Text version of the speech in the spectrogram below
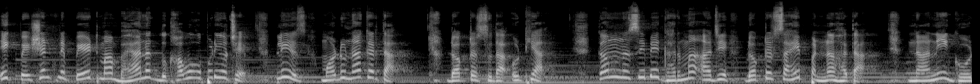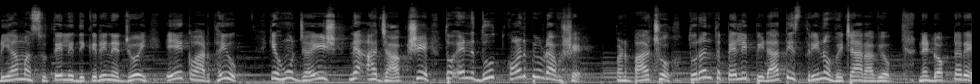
એક પેશન્ટને પેટમાં ભયાનક દુખાવો ઉપડ્યો છે. પ્લીઝ મોડું ના કરતા. ડોક્ટર સુધા ઉઠ્યા. કમનસીબે ઘરમાં આજે ડોક્ટર સાહેબ પણ ન હતા. નાની ઘોડિયામાં સૂતેલી દીકરીને જોઈ એકવાર થયું કે હું જઈશ ને આ જાગશે તો એને દૂધ કોણ પીવડાવશે? પણ પાછો તુરંત પેલી પીડાતી સ્ત્રીનો વિચાર આવ્યો ને ડોક્ટરે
